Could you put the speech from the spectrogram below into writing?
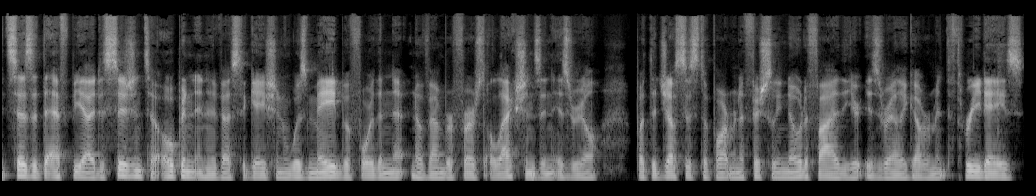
it says that the FBI decision to open an investigation was made before the November 1st elections in Israel, but the Justice Department officially notified the Israeli government three days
